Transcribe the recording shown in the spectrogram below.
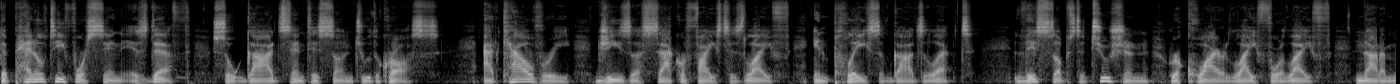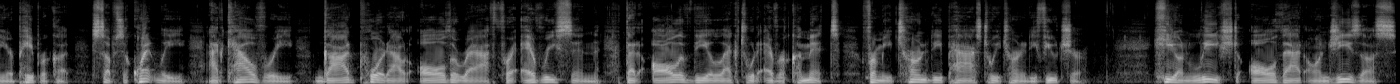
The penalty for sin is death, so God sent his son to the cross. At Calvary, Jesus sacrificed his life in place of God's elect. This substitution required life for life, not a mere paper cut. Subsequently, at Calvary, God poured out all the wrath for every sin that all of the elect would ever commit, from eternity past to eternity future. He unleashed all that on Jesus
